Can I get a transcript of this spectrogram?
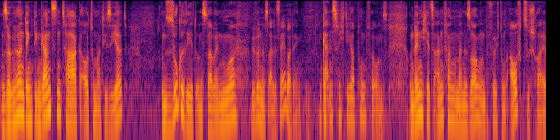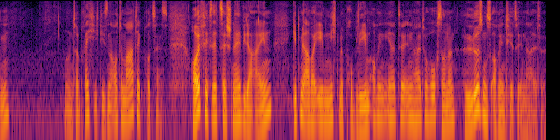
Unser Gehirn denkt den ganzen Tag automatisiert und suggeriert uns dabei nur, wir würden das alles selber denken. Ein ganz wichtiger Punkt für uns. Und wenn ich jetzt anfange, meine Sorgen und Befürchtungen aufzuschreiben, dann unterbreche ich diesen Automatikprozess. Häufig setzt er schnell wieder ein, gibt mir aber eben nicht mehr problemorientierte Inhalte hoch, sondern lösungsorientierte Inhalte.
